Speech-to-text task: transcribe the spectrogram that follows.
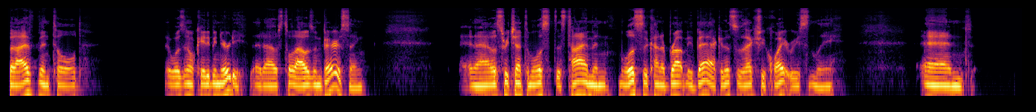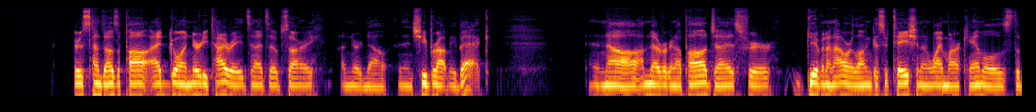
but I've been told it wasn't okay to be nerdy. That I was told I was embarrassing, and I was reaching out to Melissa at this time, and Melissa kind of brought me back, and this was actually quite recently. And there was times I was a pal, I'd go on nerdy tirades, and I'd say, "I'm sorry, I'm nerd now," and then she brought me back. And now I'm never going to apologize for giving an hour long dissertation on why Mark Hamill is the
